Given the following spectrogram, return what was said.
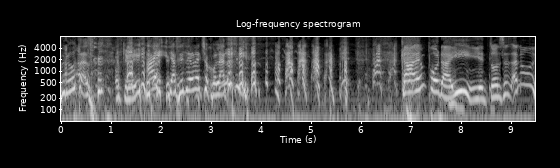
Brutas. Ok. Ay, ya sirvieron el chocolate, sí. Caen por ahí. Y entonces, ah, no,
